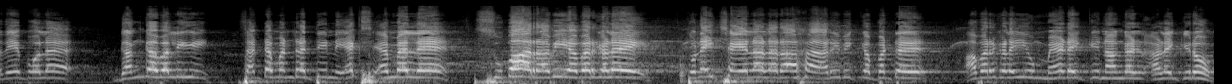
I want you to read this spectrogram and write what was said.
அதே போல கங்கவல்லி சட்டமன்றத்தின் எக்ஸ் எம்எல்ஏ சுபா ரவி அவர்களை துணை செயலாளராக அறிவிக்கப்பட்டு அவர்களையும் மேடைக்கு நாங்கள் அழைக்கிறோம்.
